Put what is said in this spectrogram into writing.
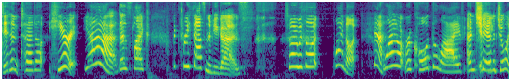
didn't turn up hear it? Yeah, there's like like 3,000 of you guys. So we thought, why not? Yeah. Why not record the live And share you- the joy.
